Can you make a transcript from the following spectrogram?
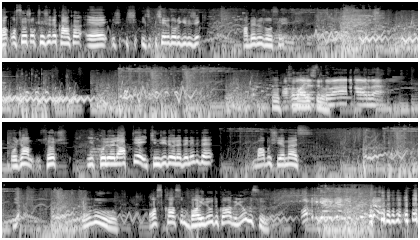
Bak o search o köşede kanka e, iç- iç- iç- içeri doğru girecek. Haberiniz olsun. Akıl alıştırdım ha orada. Hocam search ilk golü öyle attı ya ikinciyi de öyle denedi de babuş yemez. Ya, oğlum az kalsın bayılıyorduk ha biliyor musun? Abi gel gel.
